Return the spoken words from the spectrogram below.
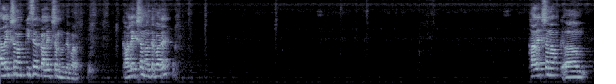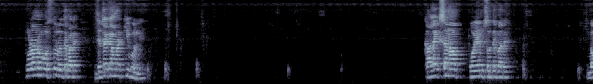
কালেকশন অফ কিসের কালেকশন হতে পারে? কালেকশন হতে পারে কালেকশন অফ পুরানো বস্তু হতে পারে, যেটাকে আমরা কি বলি? কালেকশন অফ পোয়েমস হতে পারে, বা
